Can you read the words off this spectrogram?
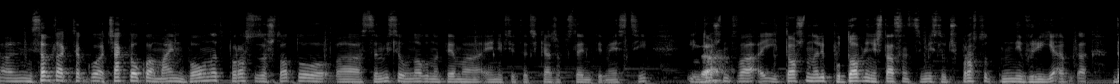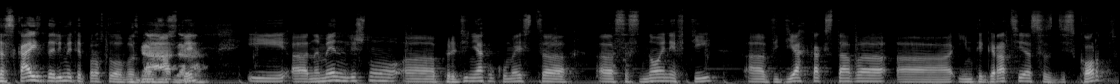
не съм так, чак толкова майнболнат, просто защото а, съм мислил много на тема NFT, да ти кажа, последните месеци. И да. точно това, и точно нали, подобни неща съм си мислил, че просто неврия... Да sky's the limit е просто във възможностите. Да, да. И а, на мен лично а, преди няколко месеца а, с едно NFT а, видях как става а, интеграция с Discord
